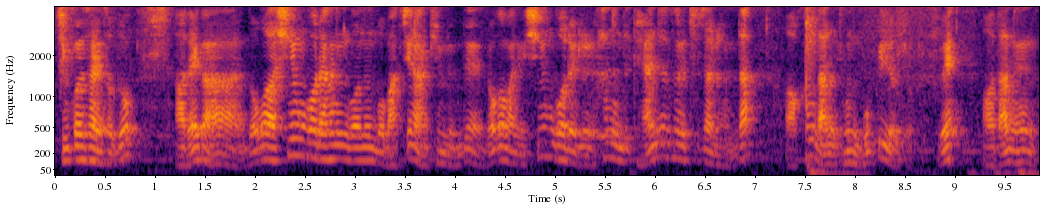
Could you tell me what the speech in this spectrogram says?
증권사에서도 아 내가 너가 신용 거래 하는 거는 뭐 막지는 않겠는데 너가 만약에 신용 거래를 하는데 대한전선에 투자를 한다? 아 그럼 나는 돈을 못 빌려줘. 왜? 어, 나는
